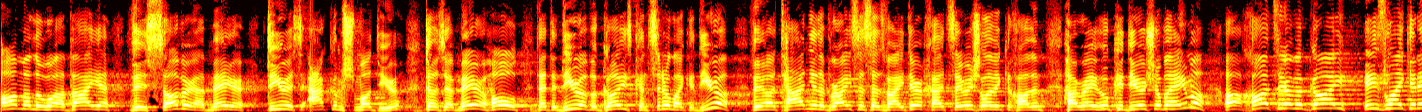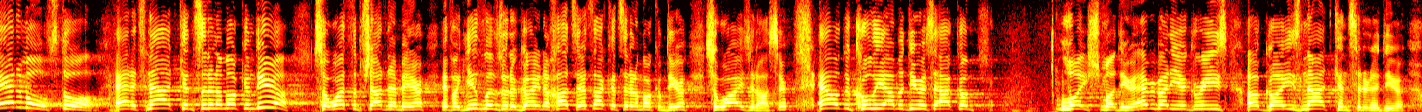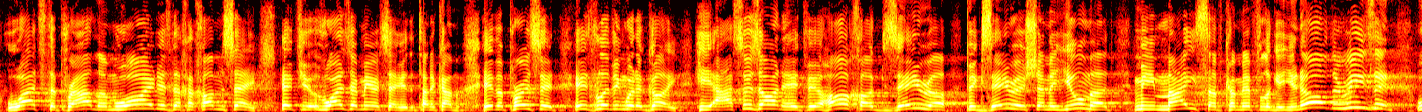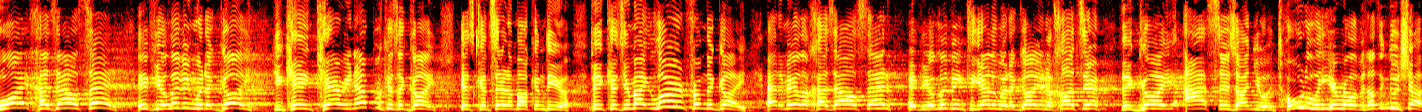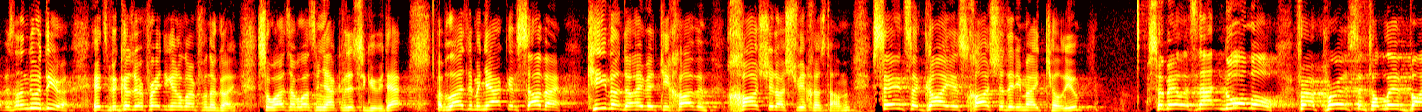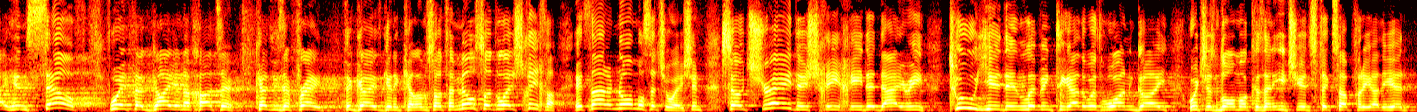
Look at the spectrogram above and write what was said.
Amalu Abaya Visaver Ameir Diris Akum Shma Dira. Does a mayor hold that the dira of a guy is considered like a dira? The Tanya, the Brisa says Vaiter Chatzer Shalevik Kachadim Harehu Kadir Shabahema. A chatzer of a guy is like an animal stall, and it's not considered a makam dira. So what's the pshat in a mayor? If a yid lives with a guy in a chatzer, that's not considered a makam dira. So why is it aser? El the kuli amadiras akum. Loishma deer. Everybody agrees a guy is not considered a deer. What's the problem? Why does the Chacham say, if you, why does the Mir say, the Tanakam, if a person is living with a guy, he asks on it, v'hacha gzeira, b'gzeira shema. You know the reason why Chazal said, if you're living with a guy, you can't carry, not because a guy is considered a makam deer, because you might learn from the guy. And Amela Chazal said, if you're living together with a guy in a chatzir, the guy on you are totally irrelevant. Nothing to do with Shabbos, nothing to do with Dira. It's because they're afraid they're going to learn from the guy. So why does Abelazar ben Yaakov disagree with that? Abelazar ben Yaakov Savar, Kivan David Kichavim, Chashir Ashvichas Dam. Since a guy is Chashir that he might kill you, so, Mel, it's not normal for a person to live by himself with a guy in a chatzar because he's afraid the guy is going to kill him. So it's a milsa shchicha. It's not a normal situation. So trade the the diary, two yidden living together with one guy, which is normal because then each yid sticks up for the other yid.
